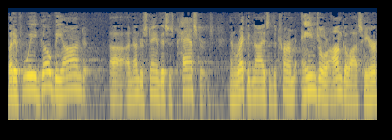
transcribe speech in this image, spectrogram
But if we go beyond uh, an understanding of this as pastors and recognize that the term angel or angelos here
